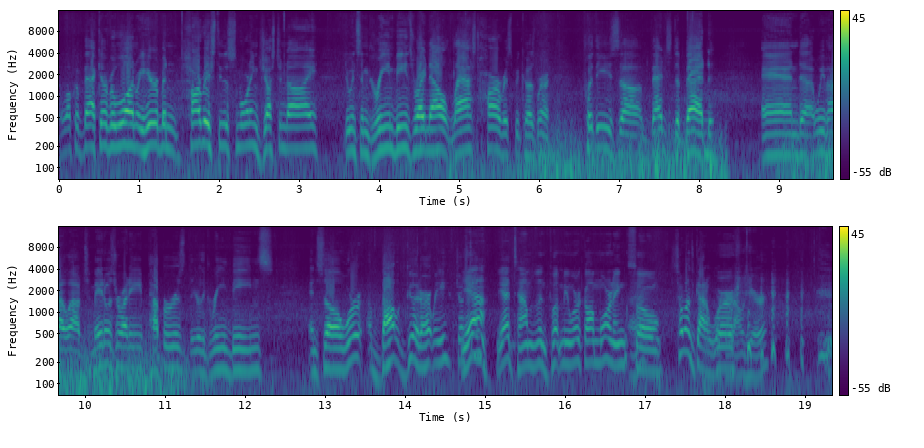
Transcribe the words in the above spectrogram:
Welcome back everyone. We're here, been harvesting this morning, Justin and I, doing some green beans right now, last harvest because we're gonna put these uh, beds to bed. And uh, we've had a lot of tomatoes already, peppers, they're the green beans. And so we're about good, aren't we, Justin? Yeah, yeah, Tom's been putting me work all morning, so. Someone's gotta work around here. yeah,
